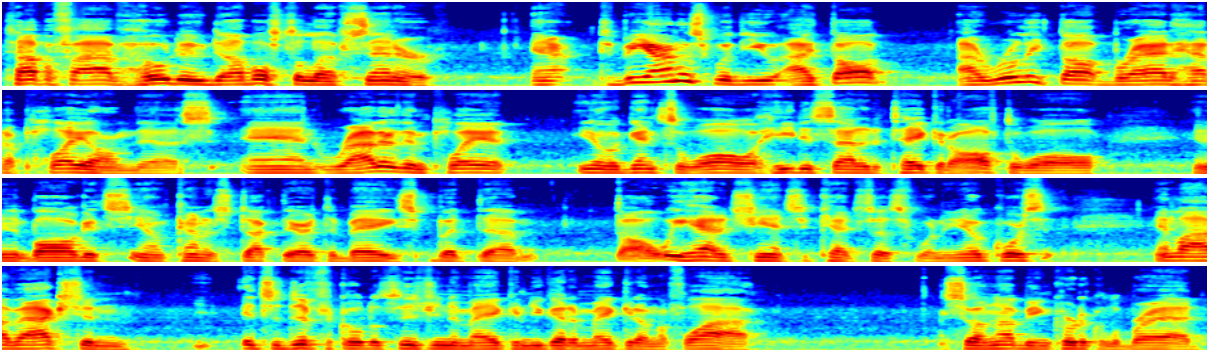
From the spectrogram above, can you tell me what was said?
Top of five, Hodo doubles to left center. And to be honest with you, I thought, I really thought Brad had a play on this. And rather than play it, you know, against the wall, he decided to take it off the wall, and the ball gets, you know, kind of stuck there at the base. But um, thought we had a chance to catch this one. You know, of course, in live action, it's a difficult decision to make, and you got to make it on the fly. So I'm not being critical of Brad,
